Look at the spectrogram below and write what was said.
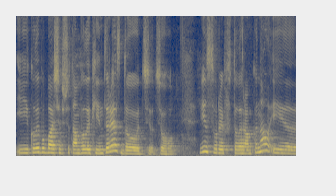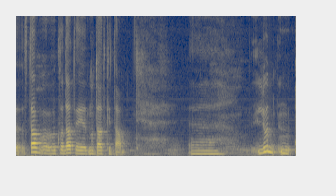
І коли побачив, що там великий інтерес до цього, він створив телеграм-канал і став викладати нотатки там. Е, люд-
